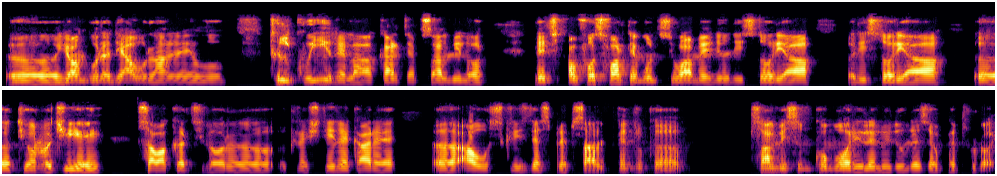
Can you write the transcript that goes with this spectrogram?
uh, Ioan Gură de Aur are o tâlcuire la Cartea Psalmilor. Deci au fost foarte mulți oameni în istoria, în istoria uh, teologiei sau a cărților uh, creștine care au scris despre psalmi. Pentru că psalmii sunt comorile lui Dumnezeu pentru noi.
